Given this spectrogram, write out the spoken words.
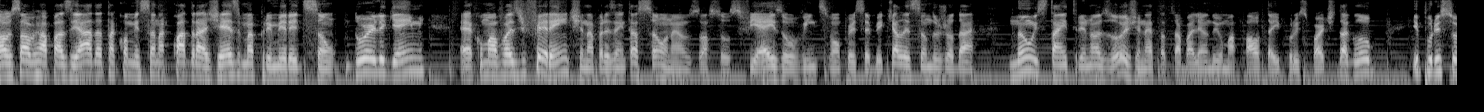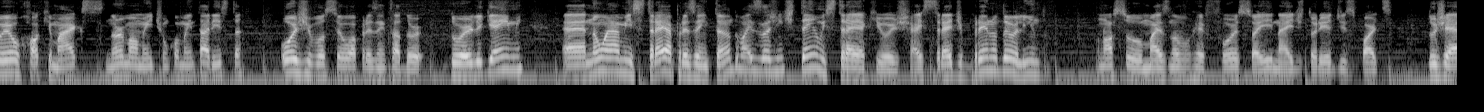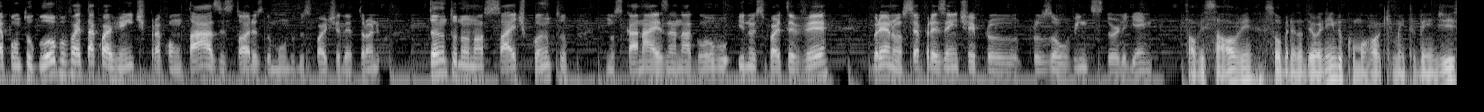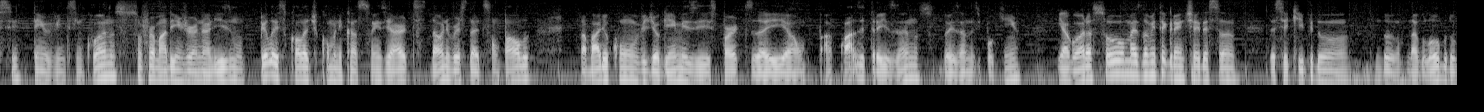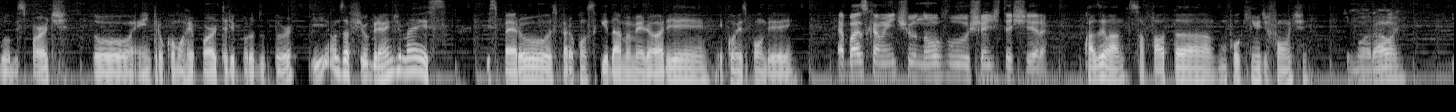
Salve, salve rapaziada, tá começando a 41 primeira edição do Early Game, é, com uma voz diferente na apresentação, né? Os nossos fiéis ouvintes vão perceber que Alessandro Jodar não está entre nós hoje, né? Tá trabalhando em uma pauta aí pro esporte da Globo, e por isso eu, Rock Marx, normalmente um comentarista, hoje vou ser o apresentador do Early Game. É, não é a minha estreia apresentando, mas a gente tem uma estreia aqui hoje, a estreia de Breno Deolindo, o nosso mais novo reforço aí na editoria de esportes do GE. Globo vai estar com a gente para contar as histórias do mundo do esporte eletrônico, tanto no nosso site quanto nos canais, né, na Globo e no Sport TV. Breno, se apresente aí para os ouvintes do Early Game. Salve, salve. Sou Breno Deolindo, como o Rock muito bem disse. Tenho 25 anos, sou formado em jornalismo pela Escola de Comunicações e Artes da Universidade de São Paulo. Trabalho com videogames e esportes aí há, um, há quase três anos, dois anos e pouquinho. E agora sou mais novo integrante aí dessa, dessa equipe do, do, da Globo, do Globo Esporte. Do, entro como repórter e produtor. E é um desafio grande, mas espero, espero conseguir dar meu melhor e, e corresponder aí. É basicamente o novo Xande Teixeira. Quase lá, só falta um pouquinho de fonte. Que moral, hein?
